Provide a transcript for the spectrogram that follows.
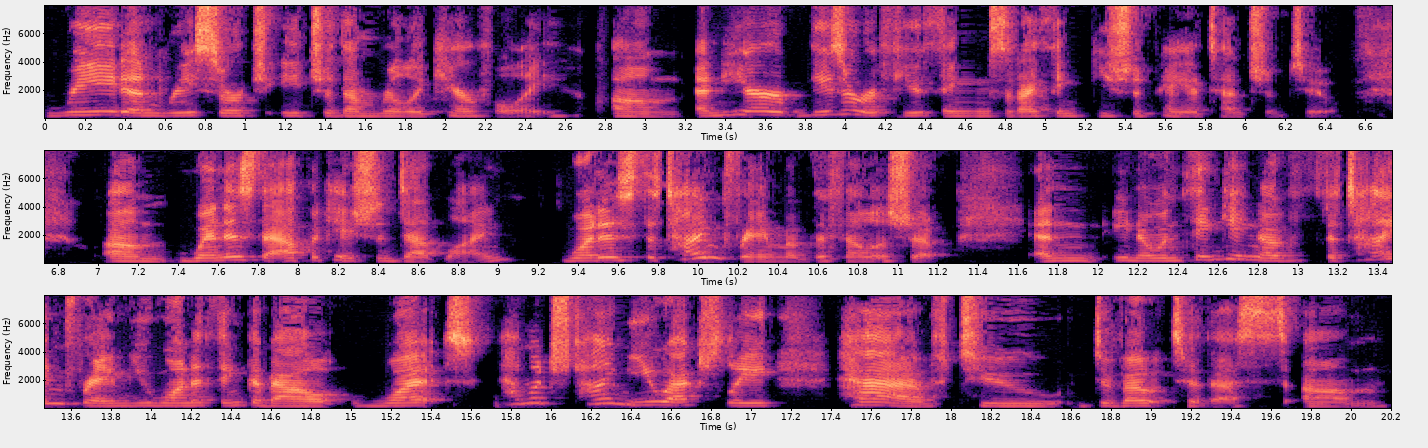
read and research each of them really carefully. Um, and here, these are a few things that I think you should pay attention to. Um, when is the application deadline? What is the time frame of the fellowship? And you know in thinking of the time frame you want to think about what how much time you actually have to devote to this. Um,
